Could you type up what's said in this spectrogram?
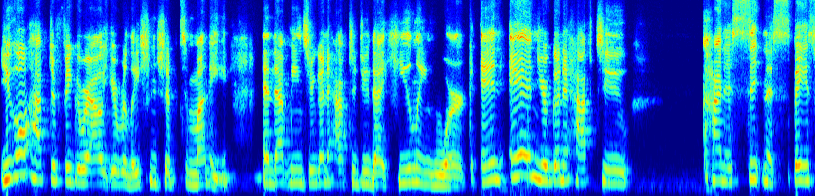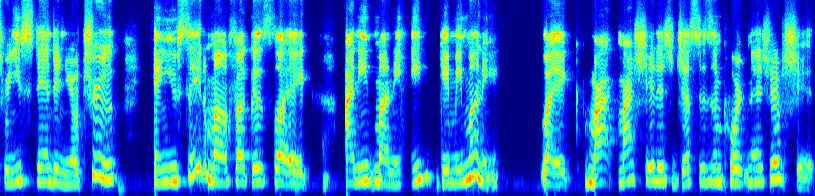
you're going to have to figure out your relationship to money. And that means you're going to have to do that healing work. And and you're going to have to kind of sit in a space where you stand in your truth and you say to motherfuckers like, I need money, give me money. Like my my shit is just as important as your shit.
